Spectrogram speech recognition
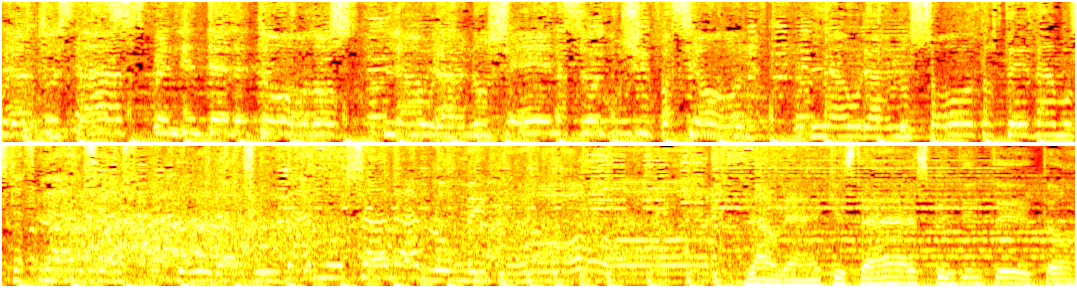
Laura, tú estás pendiente de todos. Laura, nos llenas de orgullo y pasión. Laura, nosotros te damos las gracias por ayudarnos a dar lo mejor. Laura, que estás pendiente de todos.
